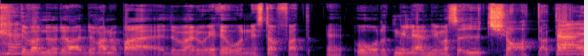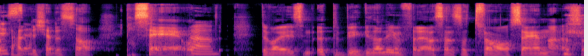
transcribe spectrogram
det, var nog då, det var nog bara det var nog ironiskt då för att eh, ordet millennium var så uttjatat. Då, Ja, att det, det. det kändes så passé. Och Ja. Det var ju liksom uppbyggnad inför det och sen så två år senare så,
